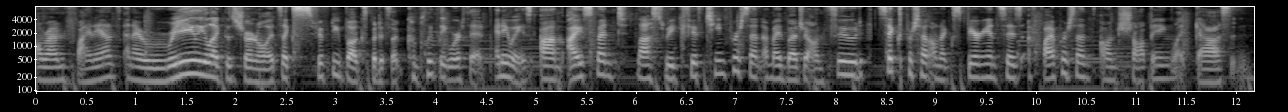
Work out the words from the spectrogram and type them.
around finance and I really really like this journal. It's like 50 bucks, but it's like completely worth it. Anyways, um, I spent last week 15% of my budget on food, 6% on experiences, 5% on shopping like gas and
